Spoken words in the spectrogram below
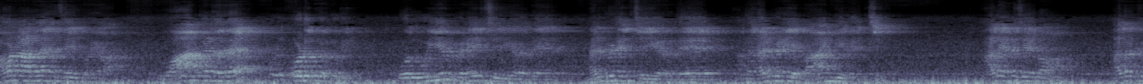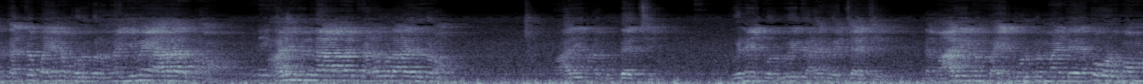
அவனால தான் என்ன செய்ய முடியும்? வாங்கினதை கொடுக்க முடியும். ஒரு உயிர் வினை செய்கிறது நல்வினை செய்கிறது அந்த நல்வினையை வாங்கி வச்சு அதை என்ன செய்யணும்? அதற்கு தக்க பயனை கொடுக்கணும்னா இவன் யாரா இருக்கணும்? அழிவில்லாத கடவுளா இருக்கணும். மாரியம்மனை கூப்பிட்டாச்சு வினையை கொண்டு போய் கணக்கு வச்சாச்சு. இந்த மாரியம்மன் பயன் கொடுக்கணுமா இல்லை எப்போ கொடுக்கும்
